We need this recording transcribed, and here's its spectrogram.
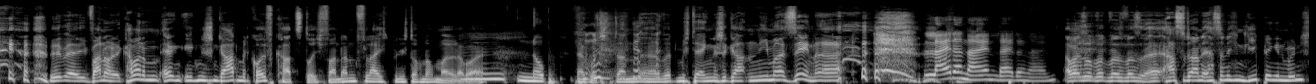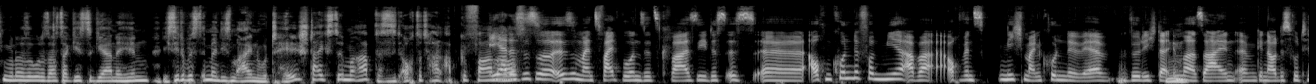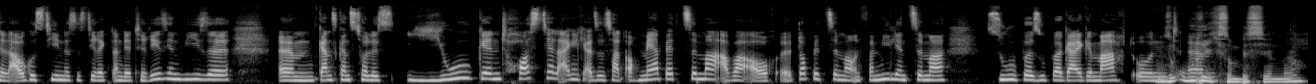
Ich war noch, kann man im englischen Garten mit Golfkarts durchfahren, dann vielleicht bin ich doch noch mal dabei. Mm, Nope. Na gut, dann äh, wird mich der englische Garten niemals sehen. Leider nein, leider nein. aber so, was, was, äh, hast du da, hast du nicht einen Liebling in München oder so, wo du sagst, da gehst du gerne hin? Ich sehe, du bist immer in diesem einen Hotel, steigst du immer ab. Das sieht auch total abgefahren Ja, aus. das ist so, ist so mein Zweitwohnsitz quasi. Das ist äh, auch ein Kunde von mir, aber auch wenn es nicht mein Kunde wäre, würde ich da Mhm. immer sein. Ähm, genau das Hotel Augustin, das ist direkt an der Theresienwiese. Ähm, ganz, ganz tolles Jugendhostel eigentlich. Also es hat auch Mehrbettzimmer, aber auch äh, Doppelzimmer und Familienzimmer. Super, super geil gemacht und so urig ähm, so ein bisschen, ne?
